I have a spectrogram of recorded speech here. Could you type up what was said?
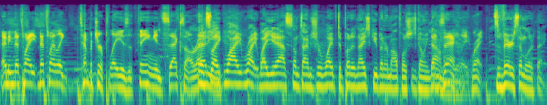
I mean that's why that's why like temperature play is a thing in sex already. It's like why, right? Why you ask sometimes your wife to put an ice cube in her mouth while she's going down. exactly right. It's a very similar thing.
